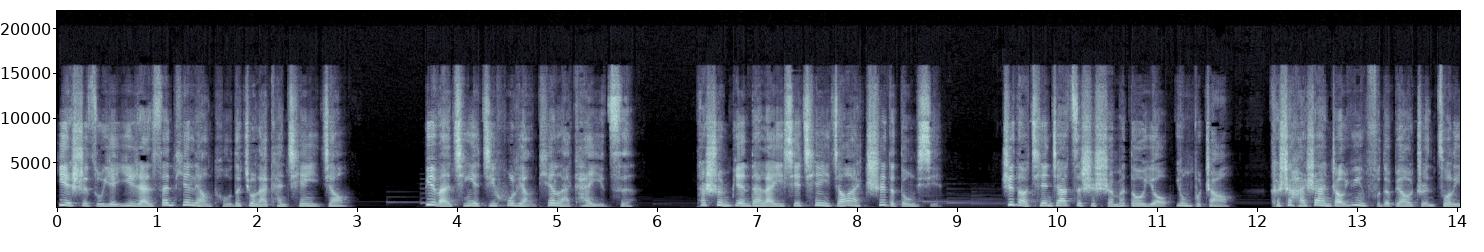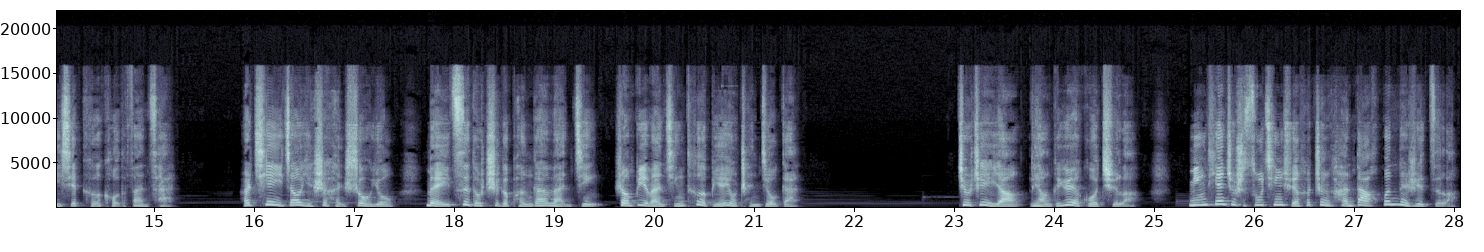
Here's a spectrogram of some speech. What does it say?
叶氏族也依然三天两头的就来看千亿娇。毕婉晴也几乎两天来看一次，她顺便带来一些千亿娇爱吃的东西。知道千家自是什么都有，用不着，可是还是按照孕妇的标准做了一些可口的饭菜。而千亿娇也是很受用，每次都吃个盆干碗净，让毕婉晴特别有成就感。就这样，两个月过去了，明天就是苏清玄和郑汉大婚的日子了。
